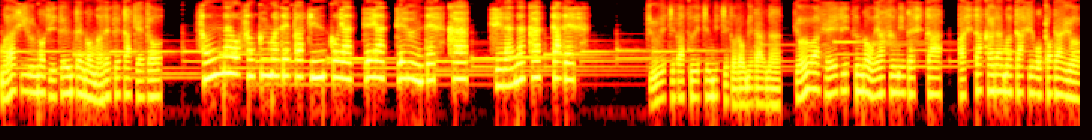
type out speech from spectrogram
まあ昼の時点で飲まれてたけど。そんな遅くまでパチンコやってやってるんですか？知らなかったです。11月1日ゾロ目だな。今日は平日のお休みでした。明日からまた仕事だよ。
